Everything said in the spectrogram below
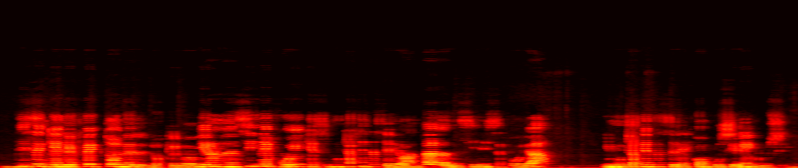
dicen que el efecto, en el- los que lo vieron en el cine, fue que mucha gente se levantara del cine y se fuera, y mucha gente se descompusiera inclusive.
